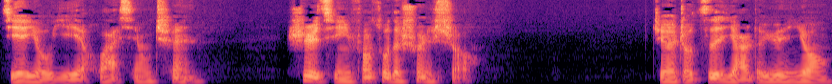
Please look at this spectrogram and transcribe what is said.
皆有野话相衬，事情方做得顺手。这种字眼儿的运用，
